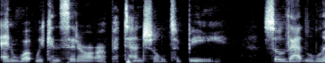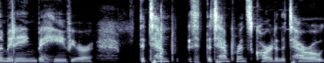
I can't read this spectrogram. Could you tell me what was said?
and what we consider our potential to be. So that limiting behavior, the temp- the temperance card in the tarot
